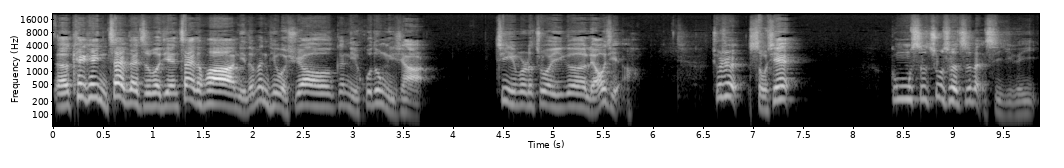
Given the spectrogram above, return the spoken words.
呃，K K，你在不在直播间？在的话，你的问题我需要跟你互动一下，进一步的做一个了解啊。就是首先，公司注册资本是一个亿，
